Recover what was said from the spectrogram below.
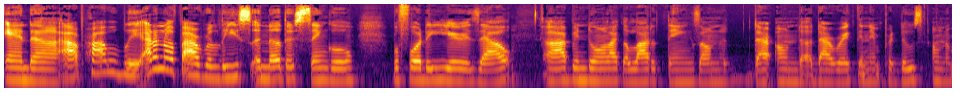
and uh, I'll probably, I don't know if I'll release another single before the year is out. Uh, I've been doing like a lot of things on the di- on the directing and produce on the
